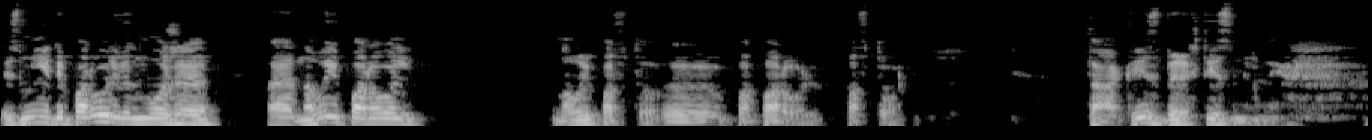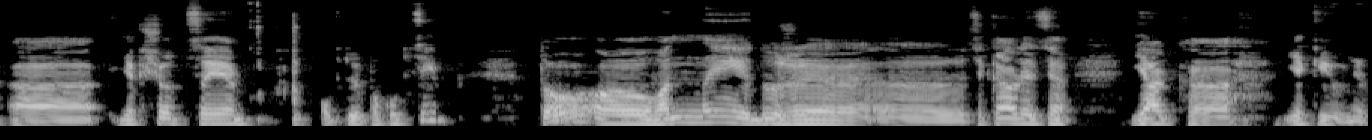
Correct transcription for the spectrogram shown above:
Змінити пароль він може е, новий пароль, новий повтор, е, пароль, повтор. Так, і зберегти зміни. А, якщо це оптові покупці, то вони дуже е, цікавляться, як, е, які в них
